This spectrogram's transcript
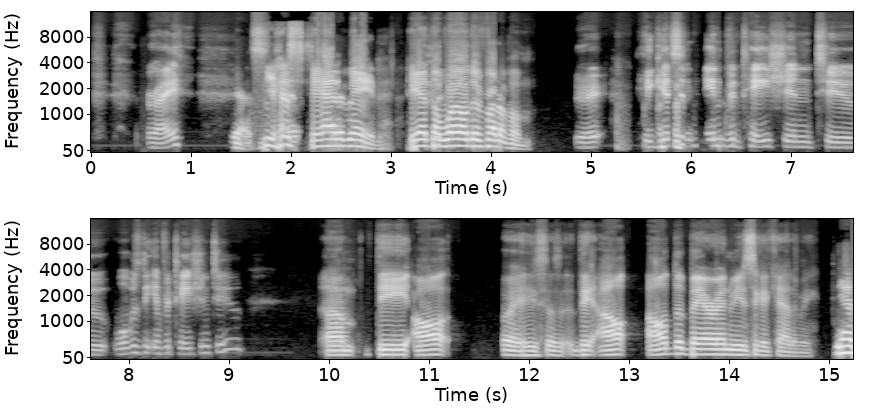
right? yes, Yes. He had it made. He had the world in front of him. Right. He gets an invitation to what was the invitation to? Uh, Um, the all wait, he says the Al Aldebaran Music Academy. Yeah,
